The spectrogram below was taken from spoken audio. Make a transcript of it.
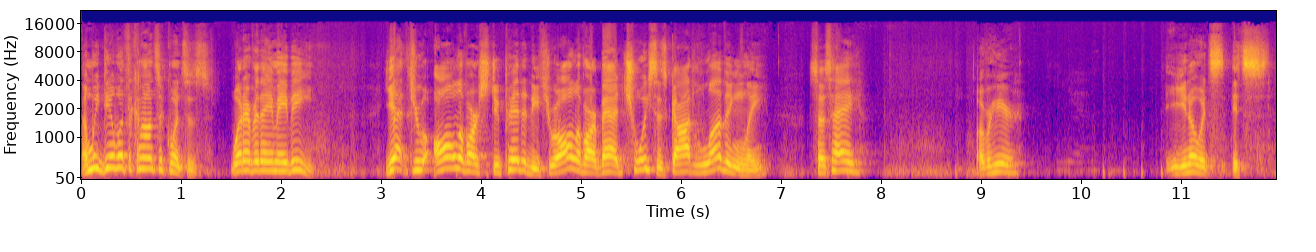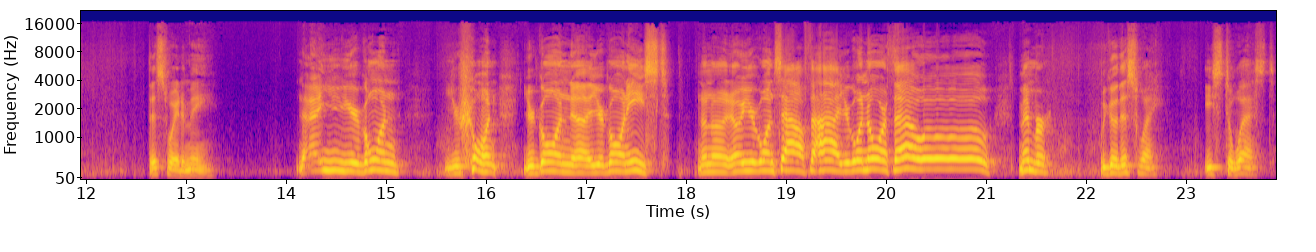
And we deal with the consequences, whatever they may be. Yet, through all of our stupidity, through all of our bad choices, God lovingly says, Hey, over here. You know, it's, it's this way to me. Now, you're going, you're going, you're going, uh, you're going east. No, no, no, you're going south. Ah, you're going north. Ah, whoa, whoa, whoa. Remember, we go this way, east to west.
